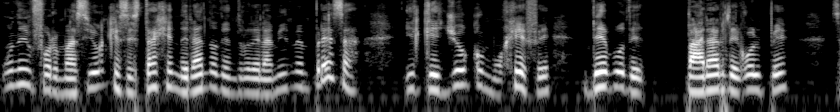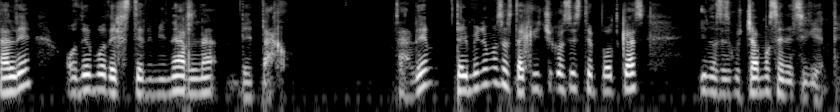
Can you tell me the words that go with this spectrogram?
una información que se está generando dentro de la misma empresa y que yo como jefe debo de parar de golpe, ¿sale? O debo de exterminarla de tajo. ¿Sale? Terminemos hasta aquí chicos este podcast y nos escuchamos en el siguiente.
